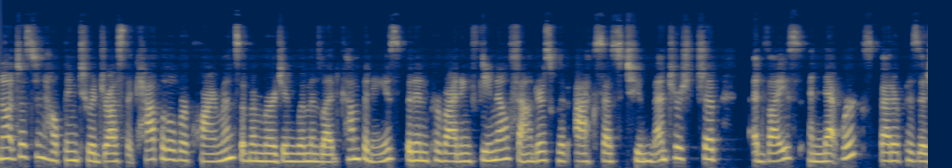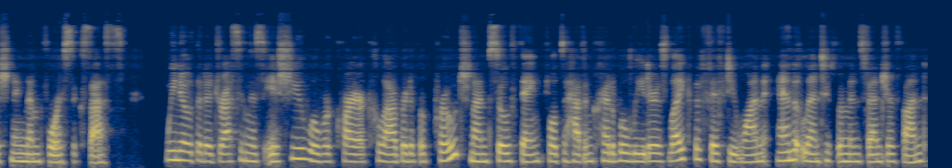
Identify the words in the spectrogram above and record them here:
not just in helping to address the capital requirements of emerging women led companies, but in providing female founders with access to mentorship, advice, and networks, better positioning them for success. We know that addressing this issue will require a collaborative approach, and I'm so thankful to have incredible leaders like the 51 and Atlantic Women's Venture Fund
